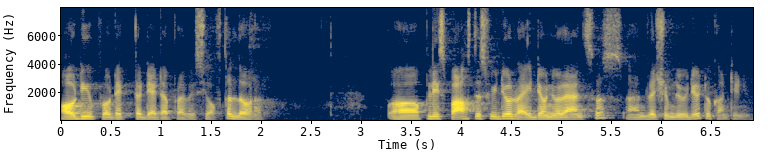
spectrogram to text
How do you protect the data privacy of the learner? Uh, please pause this video, write down your answers and resume the video to continue.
